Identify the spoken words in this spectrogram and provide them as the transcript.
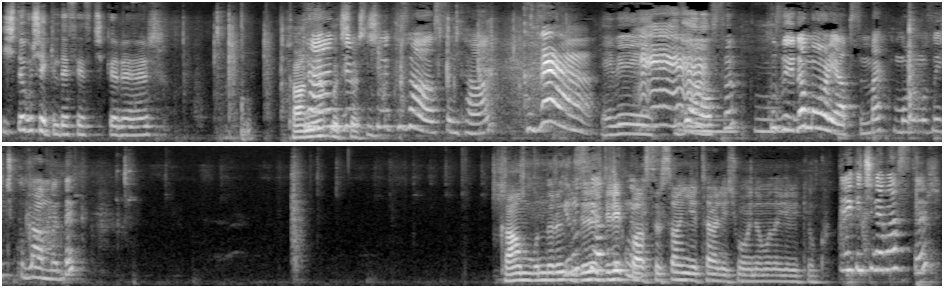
İşte bu şekilde ses çıkarır. Kaan ne yapmak Kaan'cığım istersin? şimdi kuzu alsın Kaan. Güzel. Evet kuzu alsın. Kuzuyu da mor yapsın. Bak morumuzu hiç kullanmadık. Kaan bunları Yunus üzerine direkt bastırsan yeterli. Hiç oynamana gerek yok. Direkt içine bastır.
